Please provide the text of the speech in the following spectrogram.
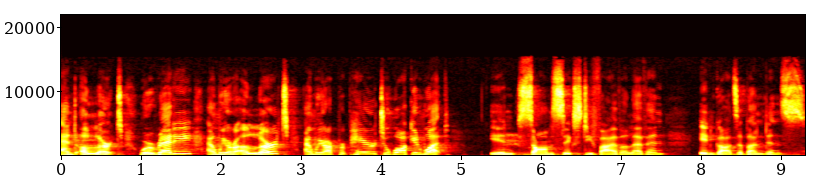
and alert. We're ready and we are alert and we are prepared to walk in what? In Psalm 65 11, in God's abundance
